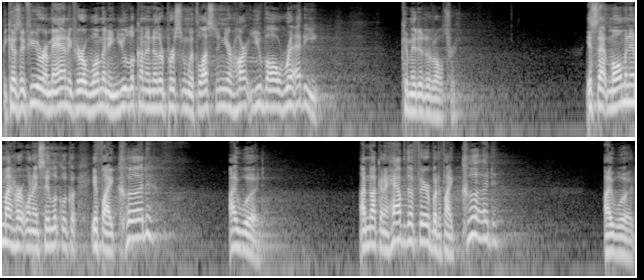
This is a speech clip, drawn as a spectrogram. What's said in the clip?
Because if you're a man, if you're a woman, and you look on another person with lust in your heart, you've already committed adultery. It's that moment in my heart when I say, Look, look, look, if I could, I would. I'm not going to have the affair, but if I could, I would.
